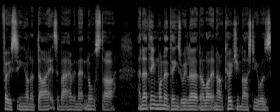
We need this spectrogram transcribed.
focusing on a diet. It's about having that north star, and I think one of the things we learned a lot in our coaching last year was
